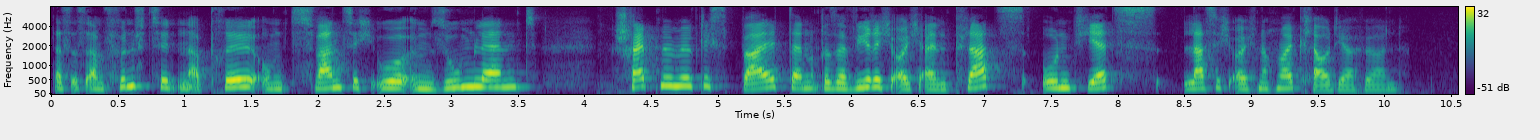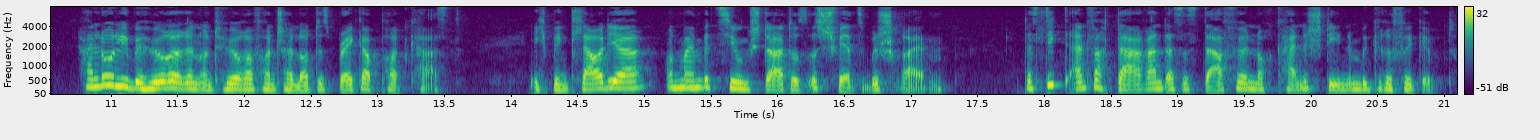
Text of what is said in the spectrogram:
Das ist am 15. April um 20 Uhr im Zoomland. Schreibt mir möglichst bald, dann reserviere ich euch einen Platz und jetzt lasse ich euch nochmal Claudia hören. Hallo, liebe Hörerinnen und Hörer von Charlottes Breakup Podcast. Ich bin Claudia und mein Beziehungsstatus ist schwer zu beschreiben. Das liegt einfach daran, dass es dafür noch keine stehenden Begriffe gibt.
